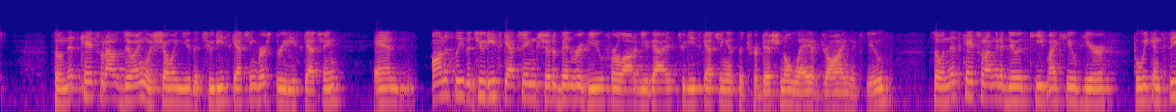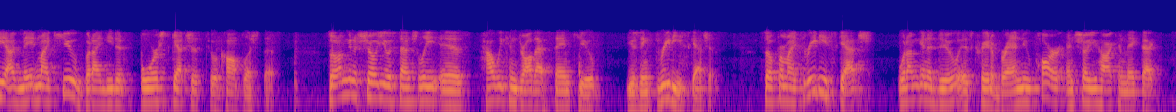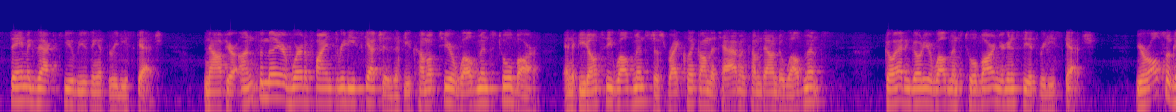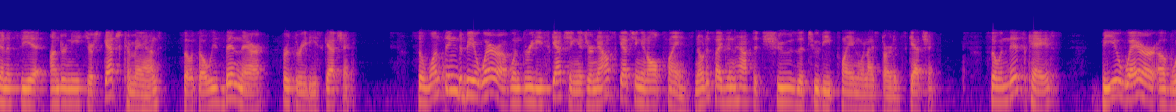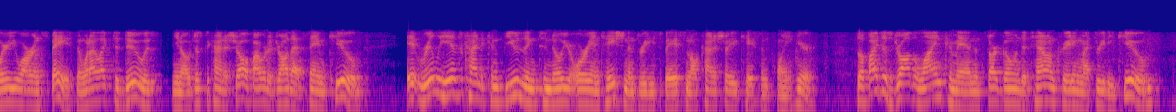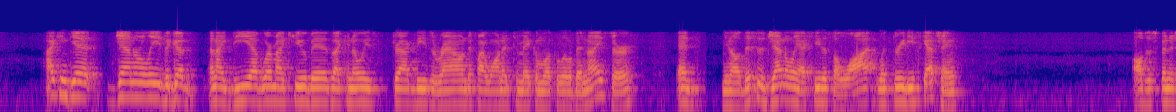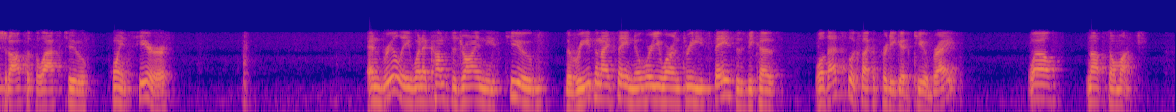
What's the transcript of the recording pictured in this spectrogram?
So in this case, what I was doing was showing you the 2D sketching versus 3D sketching. And honestly, the 2D sketching should have been review for a lot of you guys. 2D sketching is the traditional way of drawing the cube. So in this case, what I'm going to do is keep my cube here. But we can see I've made my cube, but I needed four sketches to accomplish this. So what I'm going to show you essentially is how we can draw that same cube using 3D sketches. So for my 3D sketch, what I'm going to do is create a brand new part and show you how I can make that same exact cube using a 3D sketch. Now, if you're unfamiliar of where to find 3D sketches, if you come up to your Weldments toolbar, and if you don't see Weldments, just right-click on the tab and come down to Weldments. Go ahead and go to your Weldments toolbar, and you're going to see a 3D sketch. You're also going to see it underneath your sketch command, so it's always been there for 3D sketching. So one thing to be aware of when 3D sketching is you're now sketching in all planes. Notice I didn't have to choose a 2D plane when I started sketching. So in this case, be aware of where you are in space. And what I like to do is, you know, just to kind of show if I were to draw that same cube, it really is kind of confusing to know your orientation in 3D space, and I'll kind of show you case in point here. So if I just draw the line command and start going to town creating my 3D cube, I can get generally the good an idea of where my cube is. I can always drag these around if I wanted to make them look a little bit nicer. And you know, this is generally I see this a lot with 3D sketching. I'll just finish it off with the last two points here. And really, when it comes to drawing these cubes, the reason I say know where you are in 3D space is because, well, that looks like a pretty good cube, right? Well, not so much.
